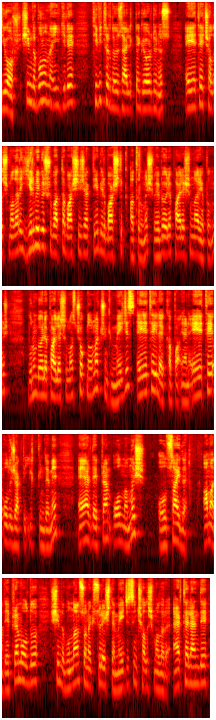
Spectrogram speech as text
diyor. Şimdi bununla ilgili Twitter'da özellikle gördünüz. EYT çalışmaları 21 Şubat'ta başlayacak diye bir başlık atılmış ve böyle paylaşımlar yapılmış. Bunun böyle paylaşılması çok normal çünkü meclis EYT ile kapa yani EYT olacaktı ilk gündemi eğer deprem olmamış olsaydı. Ama deprem oldu. Şimdi bundan sonraki süreçte meclisin çalışmaları ertelendi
